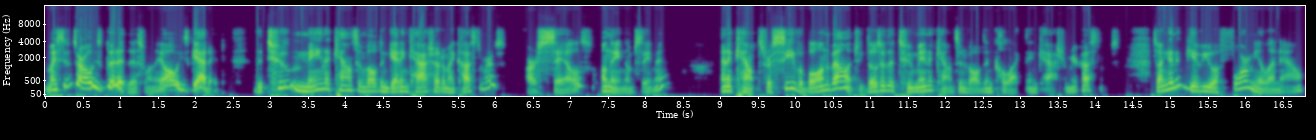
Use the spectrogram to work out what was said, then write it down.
My students are always good at this one. They always get it. The two main accounts involved in getting cash out of my customers are sales on the income statement and accounts receivable on the balance sheet. Those are the two main accounts involved in collecting cash from your customers. So I'm going to give you a formula now.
